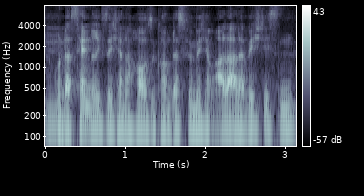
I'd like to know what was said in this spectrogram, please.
Mhm. Und dass Hendrik sicher nach Hause kommt, das ist für mich am aller, allerwichtigsten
